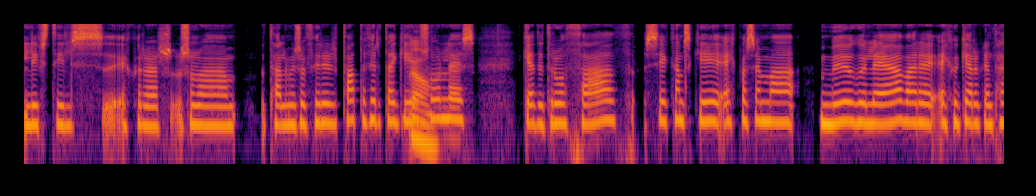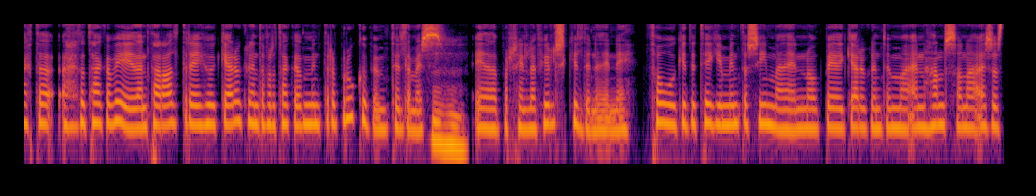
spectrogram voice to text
lífstíls einhverjar svona talum eins og fyrir fatafyrirtæki Já. og svoleiðis geti trú að það sé kannski eitthvað sem að mögulega væri eitthvað gerðugrind hægt, að- hægt að taka við en það er aldrei eitthvað gerðugrind að fara að taka myndir af brúkupum til dæmis Mhm. eða bara hreinlega fjölskyldinu þinni þó þú getur tekið mynd á símaðinn og beðið gerðugrindum að enhansana, þessast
